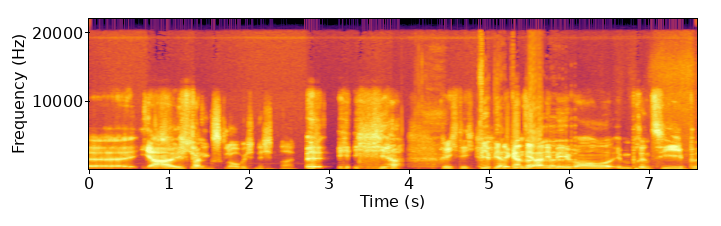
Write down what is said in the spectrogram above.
äh, ja, ich fand. ging es, glaube ich, nicht, nein. Äh, ja, richtig. Wir- wir- Der ganze wir- Anime war im Prinzip äh,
